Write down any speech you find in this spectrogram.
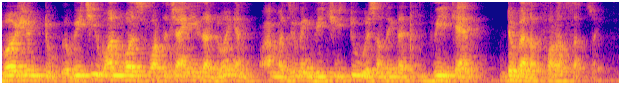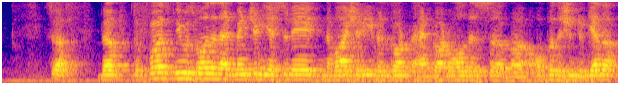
version 2. The Wei 1 was what the Chinese are doing, and I'm assuming Wei Chi 2 is something that we can develop for ourselves. Right? So the the first news was that I mentioned yesterday. Nawaz Sharif has got had got all this uh, uh, opposition together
